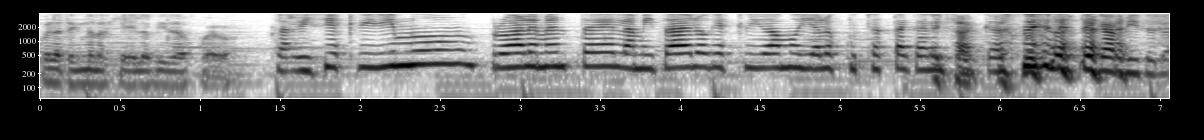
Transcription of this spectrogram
con la tecnología y los videojuegos. Claro, y si escribimos, probablemente la mitad de lo que escribamos ya lo escuchaste acá en, en este capítulo.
